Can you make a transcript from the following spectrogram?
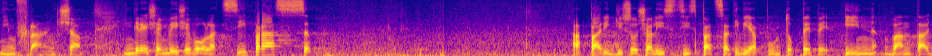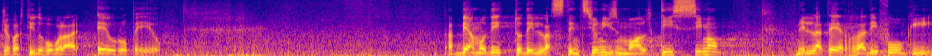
in Francia. In Grecia invece vola Tsipras, a Parigi socialisti spazzati via appunto Pepe in vantaggio Partito Popolare Europeo. Abbiamo detto dell'astensionismo altissimo, nella terra dei fuochi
